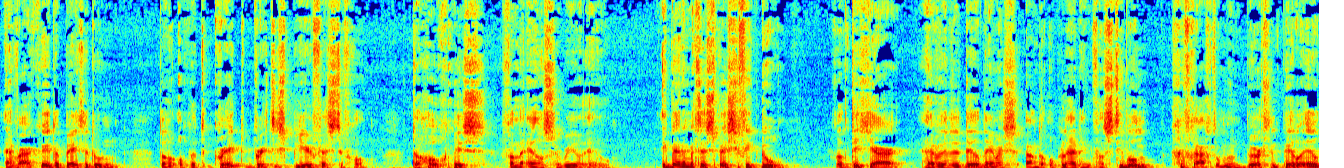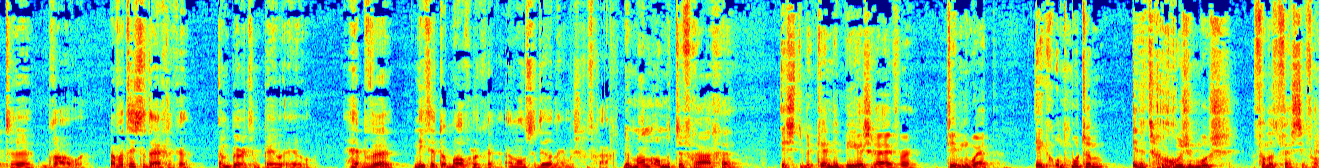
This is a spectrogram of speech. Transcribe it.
En waar kun je dat beter doen dan op het Great British Beer Festival, de hoogmis van de Engelse Real Ale. Ik ben er met een specifiek doel, want dit jaar hebben we de deelnemers aan de opleiding van Stibon gevraagd om een Burton Pale Ale te brouwen. Maar wat is dat eigenlijk, een Burton Pale Ale? Hebben we niet het onmogelijke aan onze deelnemers gevraagd? De man om het te vragen is de bekende bierschrijver Tim Webb. Ik ontmoet hem in het geroezemoes van het festival.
